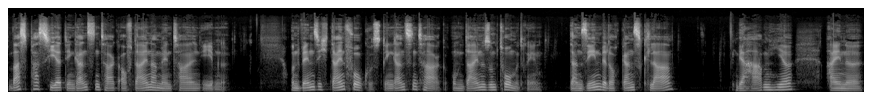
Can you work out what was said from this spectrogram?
was passiert den ganzen Tag auf deiner mentalen Ebene? Und wenn sich dein Fokus den ganzen Tag um deine Symptome drehen, dann sehen wir doch ganz klar, wir haben hier eine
